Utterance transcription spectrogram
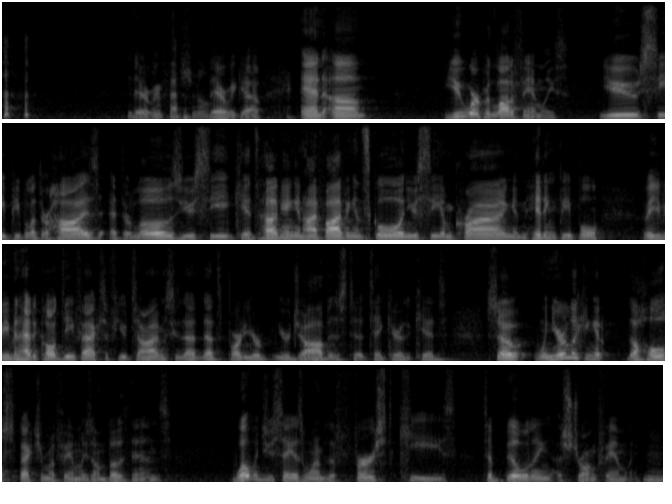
He's There we- professional. There we go. And um, you work with a lot of families. You see people at their highs, at their lows. You see kids hugging and high fiving in school, and you see them crying and hitting people. I mean, you've even had to call DFACS a few times because that, that's part of your, your job is to take care of the kids. So when you're looking at the whole spectrum of families on both ends, what would you say is one of the first keys to building a strong family? Hmm.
